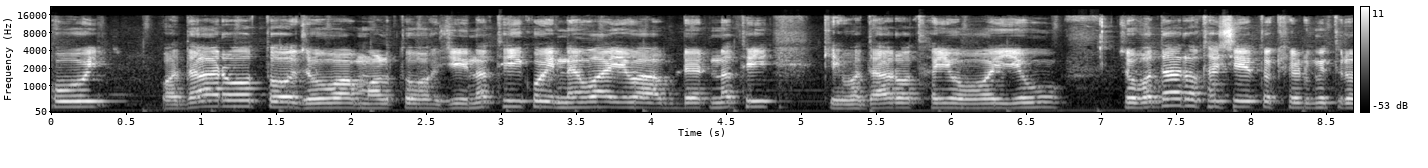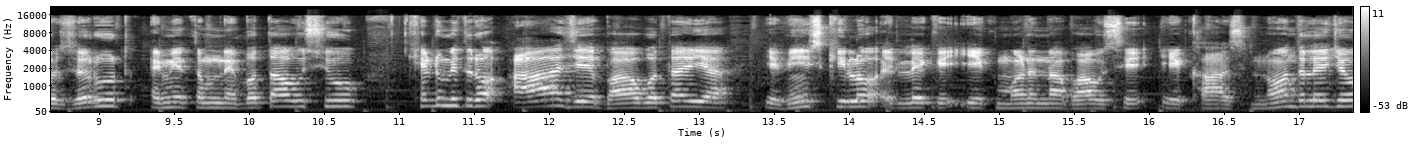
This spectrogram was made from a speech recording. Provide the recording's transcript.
કોઈ વધારો તો જોવા મળતો હજી નથી. કોઈ નવા એવા અપડેટ નથી કે વધારો થયો હોય એવું. જો વધારો થશે તો ખેડૂત મિત્રો જરૂર અમે તમને બતાવશું. ખેડૂત મિત્રો, આ જે ભાવ બતાવ્યા એ વીસ કિલો એટલે કે એક મણના ભાવ છે. એ ખાસ નોંધ લેજો.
